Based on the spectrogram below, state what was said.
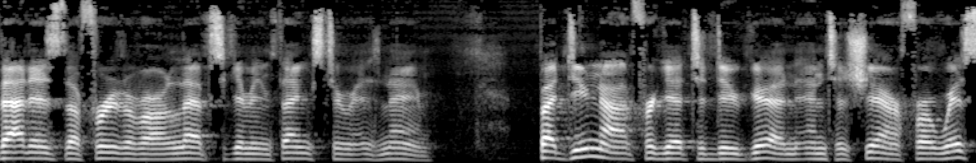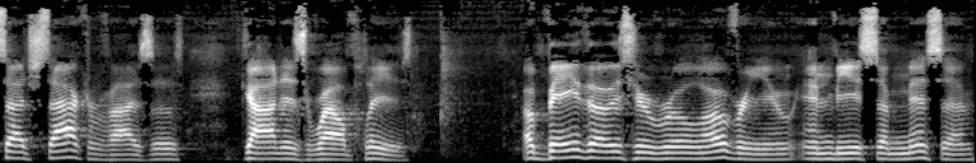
that is the fruit of our lips, giving thanks to His name. But do not forget to do good and to share, for with such sacrifices God is well pleased. Obey those who rule over you and be submissive,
